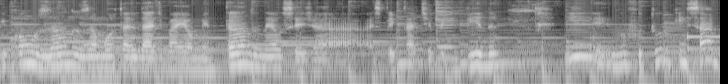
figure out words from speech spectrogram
e com os anos a mortalidade vai aumentando, né? Ou seja, a expectativa de vida e no futuro, quem sabe,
